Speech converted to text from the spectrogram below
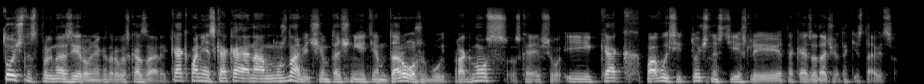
точность прогнозирования, которую вы сказали. Как понять, какая нам нужна? Ведь чем точнее, тем дороже будет прогноз, скорее всего. И как повысить точность, если такая задача таки ставится?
